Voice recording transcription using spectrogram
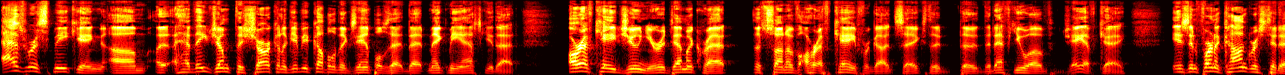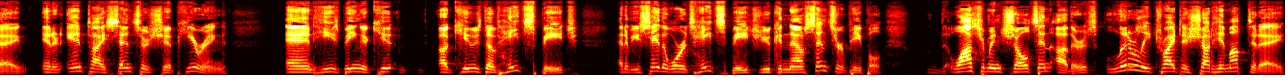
As we're speaking, um, uh, have they jumped the shark? And I'll give you a couple of examples that, that make me ask you that. RFK Jr., a Democrat, the son of RFK, for God's sakes, the, the, the nephew of JFK, is in front of Congress today in an anti censorship hearing, and he's being acu- accused of hate speech. And if you say the words hate speech, you can now censor people. Wasserman Schultz and others literally tried to shut him up today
